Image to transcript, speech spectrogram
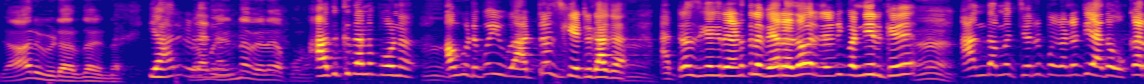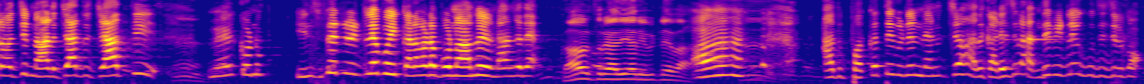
யாரு வீடா இருந்தா என்ன? யாரு வீடா என்ன வேலையா போனோம் அதுக்கு தானே போகணும் அவங்ககிட்ட போய் இவங்க அட்ரஸ் கேட்டிருக்காங்க. அட்ரஸ் கேட்குற இடத்துல வேற ஏதோ ரெடி பண்ணியிருக்கு. அந்த அம்மா செருப்பை கலட்டி அதை உட்கார வச்சு நாலு சாத்து சாத்தி மேற்கொண்டு இன்ஸ்பெக்டர் வீட்டிலே போய் கலவட போனாலும் நாங்கள் தான் காவல்துறை அதிகாரி வீட்லயே வா. ஆ, அது பக்கத்து வீடுன்னு நினச்சோம். அது கடைசியில் அந்த வீட்டிலே குதிச்சிருக்கோம்.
